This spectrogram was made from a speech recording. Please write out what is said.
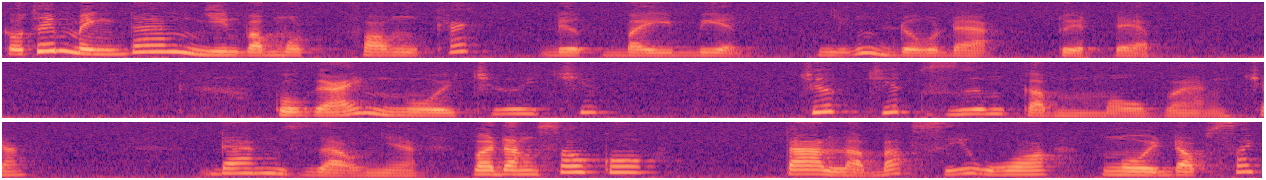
Cậu thấy mình đang nhìn vào một phòng khách được bày biện những đồ đạc tuyệt đẹp. Cô gái ngồi chơi chiếc, trước chiếc dương cầm màu vàng trắng đang dạo nhạc và đằng sau cô, ta là bác sĩ War ngồi đọc sách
